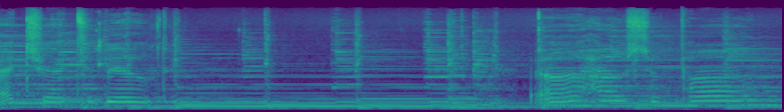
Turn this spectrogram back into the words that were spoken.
I tried to build a house upon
